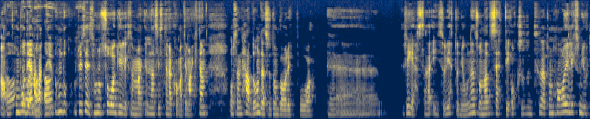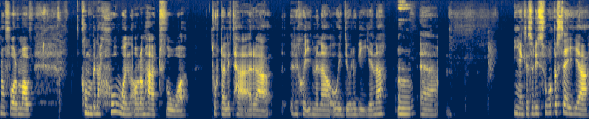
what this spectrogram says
Ja, hon bodde i alla fall... Hon, precis, hon såg ju liksom nazisterna komma till makten. Och sen hade hon dessutom varit på eh, resa i Sovjetunionen, så hon hade sett det också. Så att hon har ju liksom gjort någon form av kombination av de här två totalitära regimerna och ideologierna. Mm. Eh, egentligen så det är svårt att säga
